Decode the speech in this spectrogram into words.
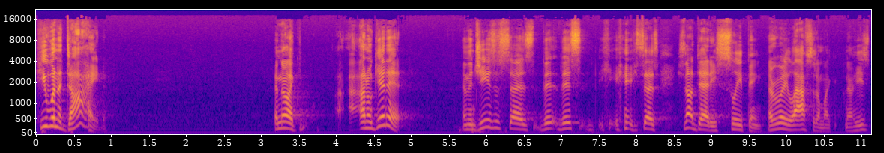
he wouldn't have died. And they're like, I don't get it. And then Jesus says, this, he says, he's not dead, he's sleeping. Everybody laughs at him like, no, he's,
